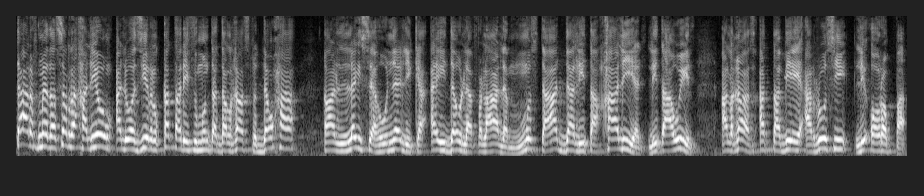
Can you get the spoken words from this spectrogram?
تعرف ماذا صرح اليوم الوزير القطري في منتدى الغاز في الدوحة؟ قال ليس هنالك أي دولة في العالم مستعدة حاليا لتعويض الغاز الطبيعي الروسي لأوروبا.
